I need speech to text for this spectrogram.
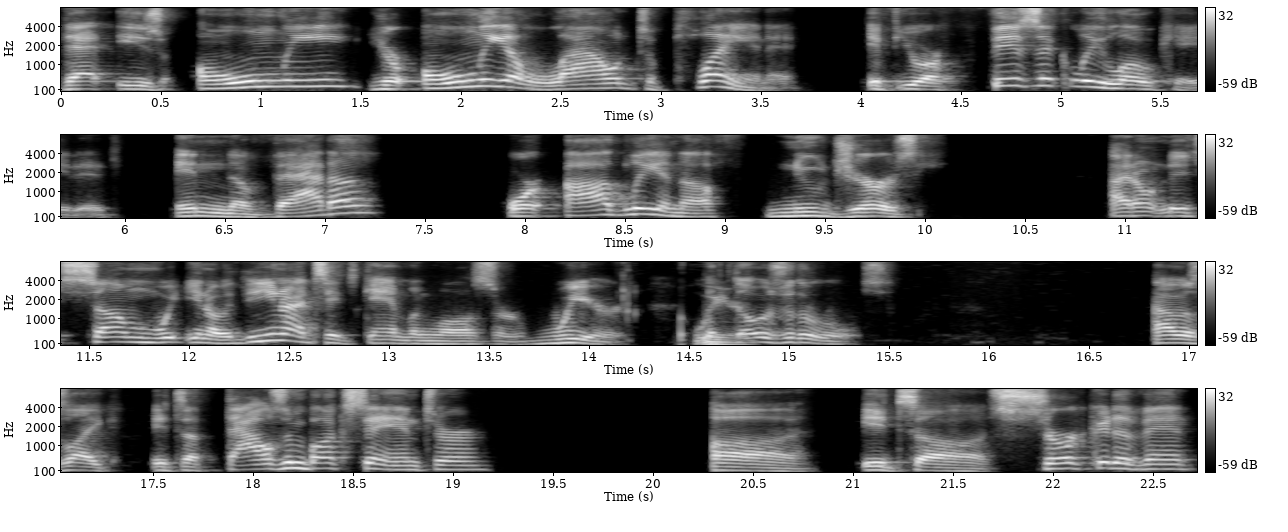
that is only, you're only allowed to play in it if you are physically located in Nevada or oddly enough, New Jersey. I don't, need some, you know, the United States gambling laws are weird. Weird. But those are the rules. I was like, it's a thousand bucks to enter. Uh, it's a circuit event.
